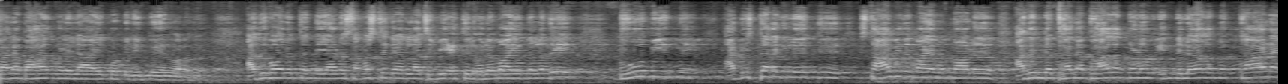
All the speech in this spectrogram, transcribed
പല ഭാഗങ്ങളിലായി കൊണ്ടിരിക്കുക എന്ന് പറഞ്ഞു. അതുപോലെ തന്നെയാണ് സമസ്ത കേരള ജമീയത്തിൽ ഉലമ എന്നുള്ളത്. ഭൂമിയിൽ നിന്ന് അടിത്തറയിലേക്ക് സ്ഥാപിതമായ ഒന്നാണ്. അതിന്റെ പല ഭാഗങ്ങളും ഇന്ന് ലോകമൊട്ടാണ്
